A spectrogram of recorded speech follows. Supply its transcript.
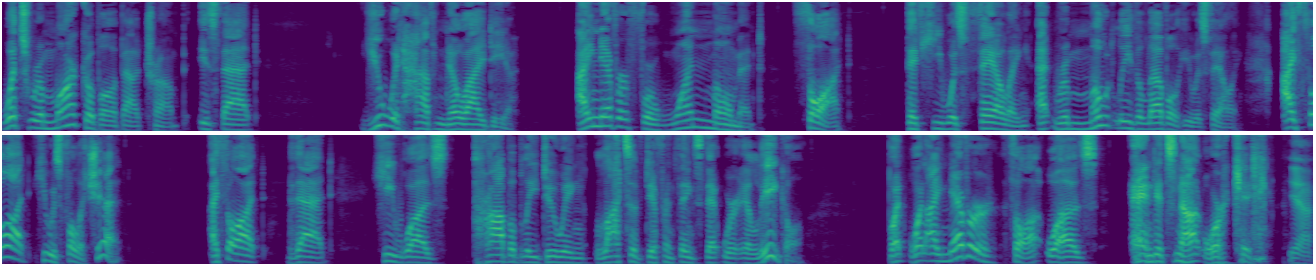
What's remarkable about Trump is that you would have no idea. I never for one moment thought that he was failing at remotely the level he was failing. I thought he was full of shit. I thought that he was probably doing lots of different things that were illegal. But what I never thought was, and it's not working. Yeah,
